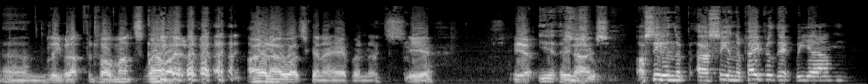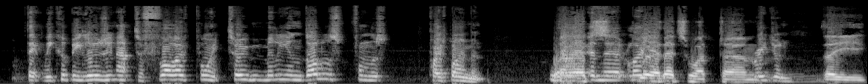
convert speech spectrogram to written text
um, leave it up for twelve months. Well, I, I don't know what's going to happen. It's yeah, yeah, yeah. Who knows? True. I see in the I see in the paper that we um that we could be losing up to five point two million dollars from this postponement. Well, Uh, that's, in the yeah, that's what um, region. the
